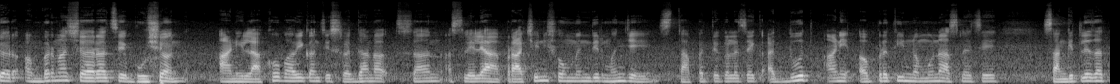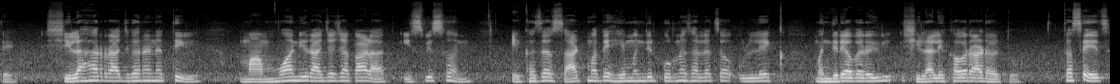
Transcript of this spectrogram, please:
तर अंबरनाथ शहराचे भूषण आणि लाखो भाविकांचे श्रद्धास्थान असलेल्या प्राचीन शिवमंदिर म्हणजे स्थापत्यकलेचा एक अद्भुत आणि अप्रतिम नमुना असल्याचे सांगितले जाते. शिलाहार राजघराण्यातील मामवानी राजाच्या काळात इसवी सन एक हजार साठमध्ये हे मंदिर पूर्ण झाल्याचा उल्लेख मंदिरावरील शिलालेखावर आढळतो. तसेच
